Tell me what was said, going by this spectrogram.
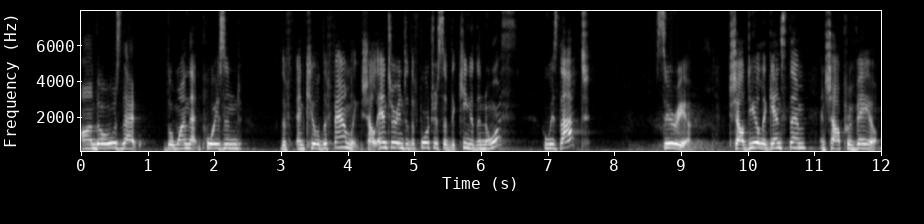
on those that, the one that poisoned the, and killed the family, shall enter into the fortress of the king of the north. Who is that? Syria. Shall deal against them and shall prevail.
